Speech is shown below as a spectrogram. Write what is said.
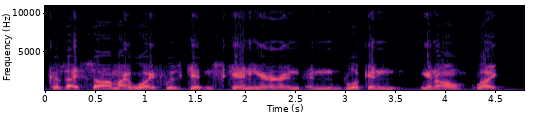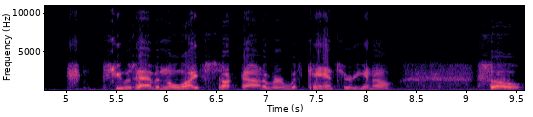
because I saw my wife was getting skinnier and and looking, you know, like she was having the life sucked out of her with cancer, you know. So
